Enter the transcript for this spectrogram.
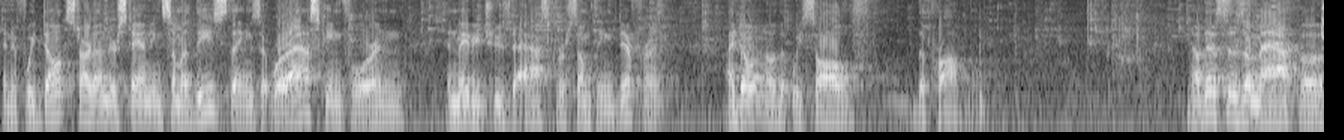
And if we don't start understanding some of these things that we're asking for and, and maybe choose to ask for something different, I don't know that we solve the problem. Now this is a map of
